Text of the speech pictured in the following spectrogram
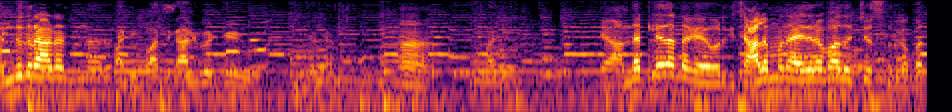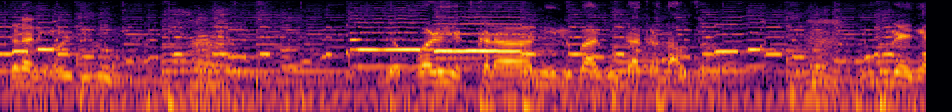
ఎందుకు రాడంటున్నారు? పది పథకాలు పెట్టిండు జగన్. అందట్లేదట ఎవరికి? చాలా మంది హైదరాబాద్ వచ్చేస్తారు బతకడానికి. ఎక్కడ నీళ్ళు బాగుంటే అక్కడ తాగుతాడు ఉమ్, ఊపిరేగా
